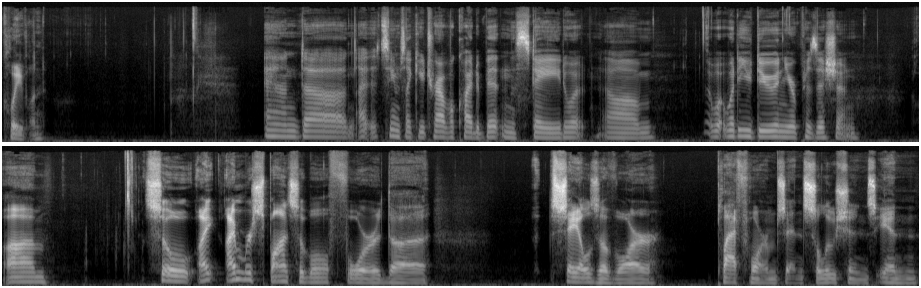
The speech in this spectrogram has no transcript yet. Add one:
Cleveland. And uh, it seems like you travel quite a bit in the state. What, um, what, what do you do in your position? Um, so I, I'm responsible for the sales of our platforms and solutions in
